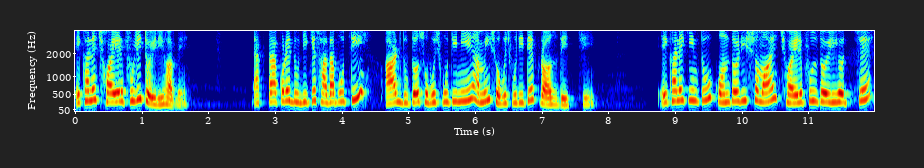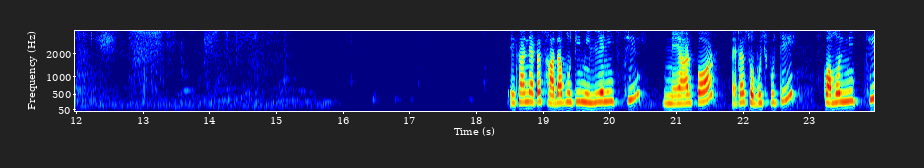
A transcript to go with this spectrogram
এখানে ছয়ের ফুলই তৈরি হবে। একটা করে দুদিকে সাদা পুঁতি আর দুটো সবুজ পুঁতি নিয়ে আমি সবুজ পুঁতিতে ক্রস দিচ্ছি। এখানে কিন্তু কোন তৈরির সময় ছয়ের ফুল তৈরি হচ্ছে? এখানে একটা সাদা পুঁতি মিলিয়ে নিচ্ছি। নেয়ার পর একটা সবুজ পুঁতি কমন নিচ্ছি।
